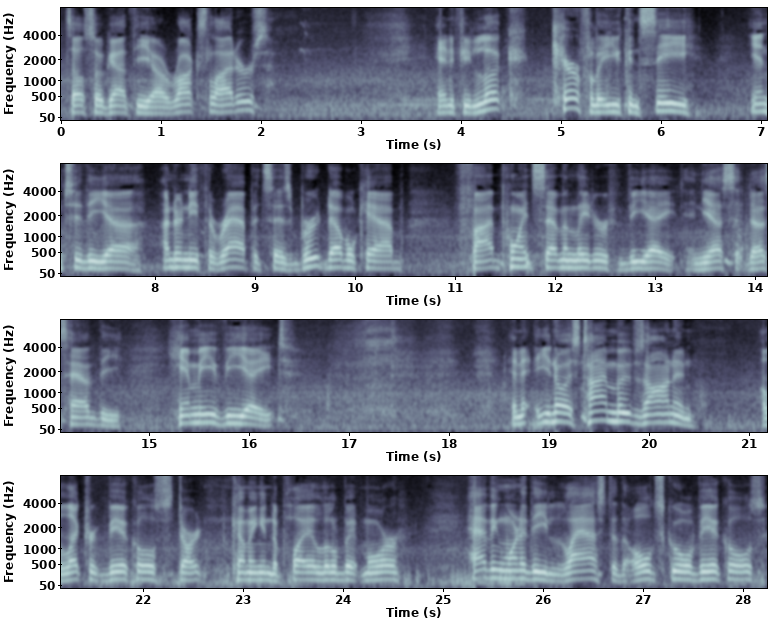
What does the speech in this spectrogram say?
It's also got the uh, rock sliders. And if you look carefully, you can see into the uh, underneath the wrap, it says Brute Double Cab 5.7 liter V8 and yes it does have the Hemi V8 and you know as time moves on and electric vehicles start coming into play a little bit more having one of the last of the old school vehicles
